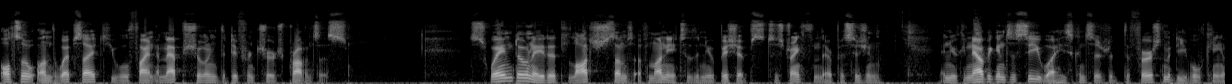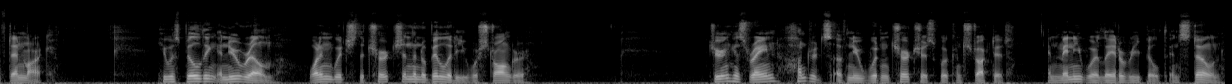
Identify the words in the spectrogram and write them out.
Also on the website you will find a map showing the different church provinces. Sweyn donated large sums of money to the new bishops to strengthen their position, and you can now begin to see why he's considered the first medieval king of Denmark. He was building a new realm, one in which the church and the nobility were stronger. During his reign, hundreds of new wooden churches were constructed, and many were later rebuilt in stone.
